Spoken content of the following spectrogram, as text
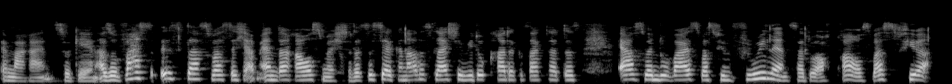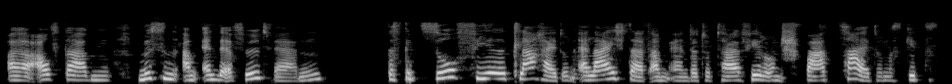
immer reinzugehen. Also was ist das, was ich am Ende raus möchte? Das ist ja genau das gleiche, wie du gerade gesagt hattest. Erst wenn du weißt, was für einen Freelancer du auch brauchst, was für äh, Aufgaben müssen am Ende erfüllt werden, das gibt so viel Klarheit und erleichtert am Ende total viel und spart Zeit. Und es geht, es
